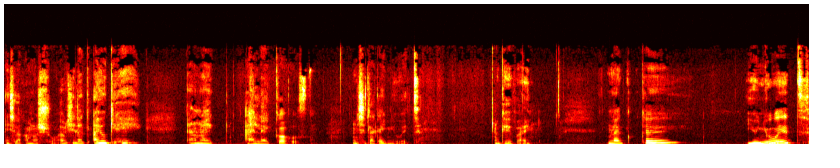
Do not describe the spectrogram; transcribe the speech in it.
And she's like, I'm not sure. And she's like, Are you gay? And I'm like, I like girls. And she's like, I knew it. Okay, fine. I'm like, Okay, you knew it.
